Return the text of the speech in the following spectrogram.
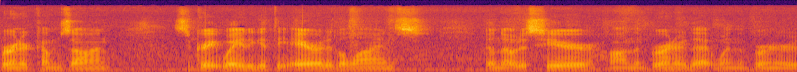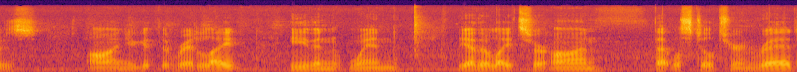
Burner comes on. It's a great way to get the air out of the lines. You'll notice here on the burner that when the burner is on, you get the red light. Even when the other lights are on, that will still turn red.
